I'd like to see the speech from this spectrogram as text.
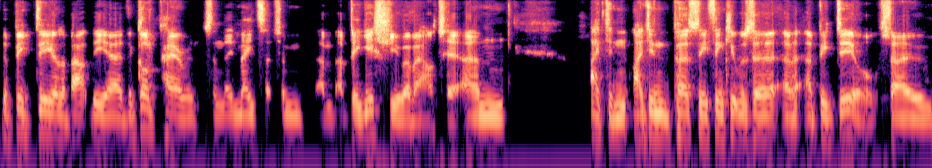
the big deal about the uh, the godparents, and they made such a, a big issue about it. Um, I didn't I didn't personally think it was a, a, a big deal. So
